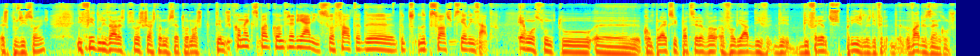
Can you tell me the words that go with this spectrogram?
as posições e fidelizar as pessoas que já estão no setor. Nós temos... Como é que se pode contrariar isso, a falta de, de, de pessoal especializado? É um assunto uh, complexo e que pode ser avaliado de, de diferentes prismas, de vários ângulos.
